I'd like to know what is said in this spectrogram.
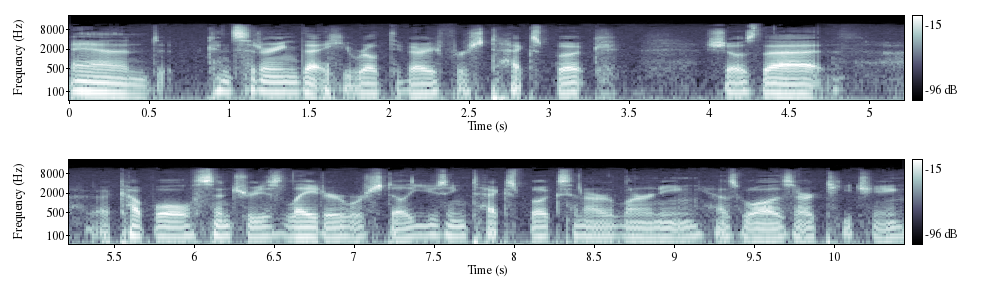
And considering that he wrote the very first textbook, shows that a couple centuries later we're still using textbooks in our learning as well as our teaching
